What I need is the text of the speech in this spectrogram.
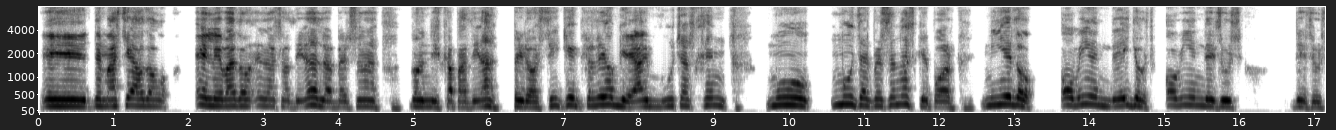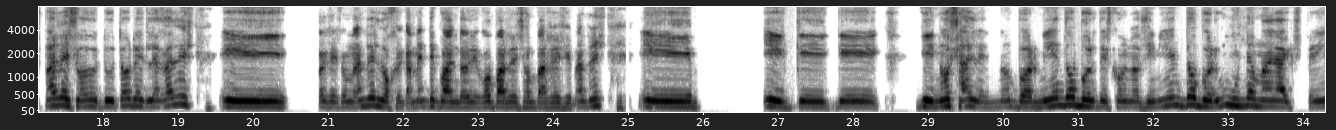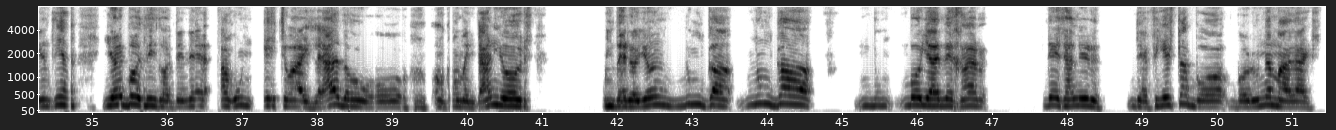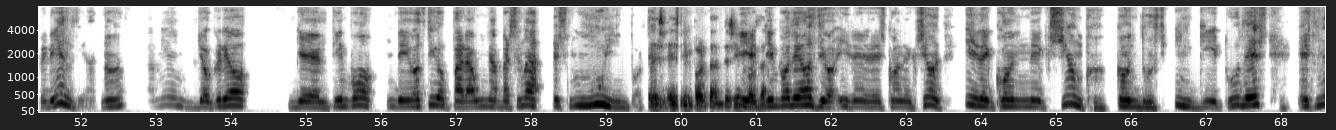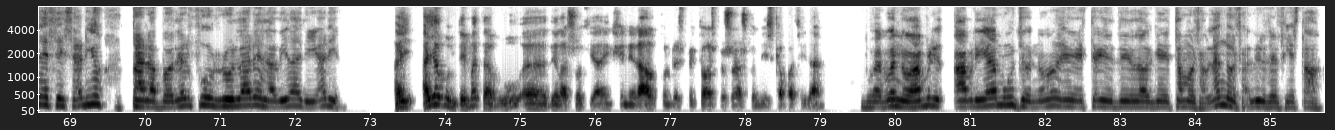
eh, demasiado elevado en la sociedad, las personas con discapacidad, pero sí que creo que hay muchas gente, muchas personas que por miedo o bien de ellos o bien de sus de sus padres o tutores legales y pues de sus madres, lógicamente cuando digo padres son padres y madres, y que, que que no salen, ¿no? Por miedo, por desconocimiento, por una mala experiencia. Yo he podido tener algún hecho aislado o, o comentarios, pero yo nunca, nunca voy a dejar de salir de fiesta por, por una mala experiencia, ¿no? También yo creo y el tiempo de ocio para una persona es muy importante. Es, importante, es importante. Y el tiempo de ocio y de desconexión y de conexión con tus inquietudes es necesario para poder furrular en la vida diaria. ¿Hay, ¿Hay algún tema tabú eh, de la sociedad en general con respecto a las personas con discapacidad? Bueno, habría, mucho, ¿no? Este, de lo que estamos hablando, salir de fiesta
